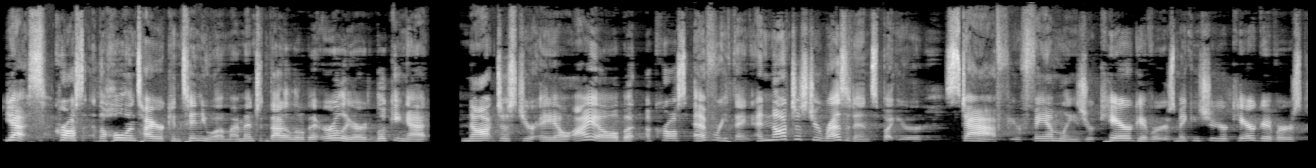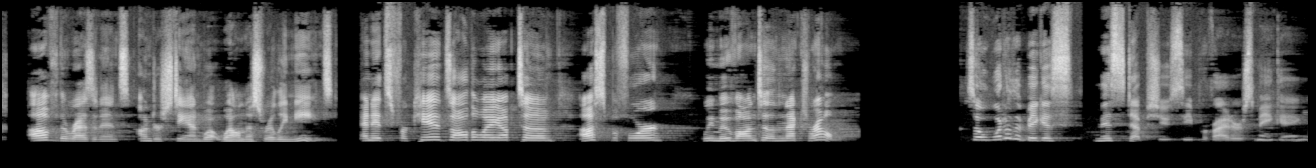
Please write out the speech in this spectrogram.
Yes, across the whole entire continuum. I mentioned that a little bit earlier, looking at not just your ALIL, but across everything. And not just your residents, but your staff, your families, your caregivers, making sure your caregivers of the residents understand what wellness really means. And it's for kids all the way up to us before we move on to the next realm. So, what are the biggest missteps you see providers making?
